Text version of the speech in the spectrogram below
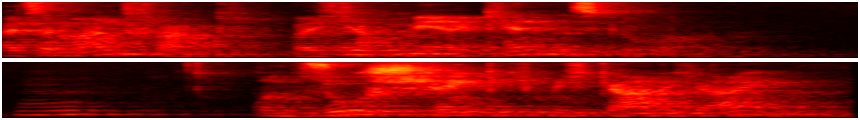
als am Anfang, weil ich mhm. habe mehr Erkenntnis gewonnen. Mhm. Und so schränke ich mich gar nicht ein.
